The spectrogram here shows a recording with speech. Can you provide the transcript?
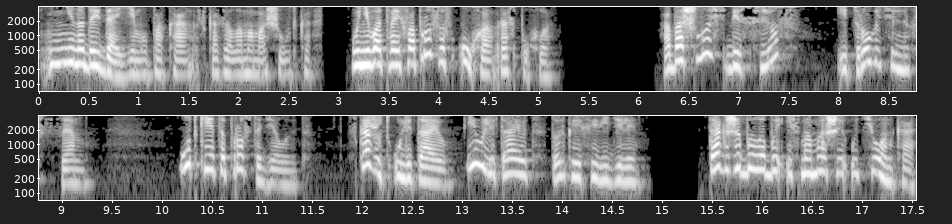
«Не надоедай ему пока», — сказала мамаша утка. «У него от твоих вопросов ухо распухло». Обошлось без слез и трогательных сцен. Утки это просто делают. Скажут «улетаю» и улетают, только их и видели. Так же было бы и с мамашей утенка,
